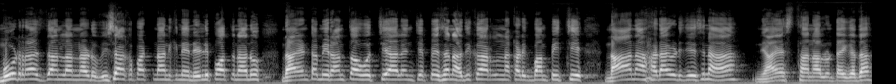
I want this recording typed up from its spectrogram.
మూడు రాజధానులు అన్నాడు. విశాఖపట్నానికి నేను వెళ్ళిపోతున్నాను. నా ఎంట మీరంతా వచ్చేయాలని చెప్పేసి అని అధికారులను అక్కడికి పంపించి నానా హడావిడి చేసిన న్యాయస్థానాలు ఉంటాయి కదా.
